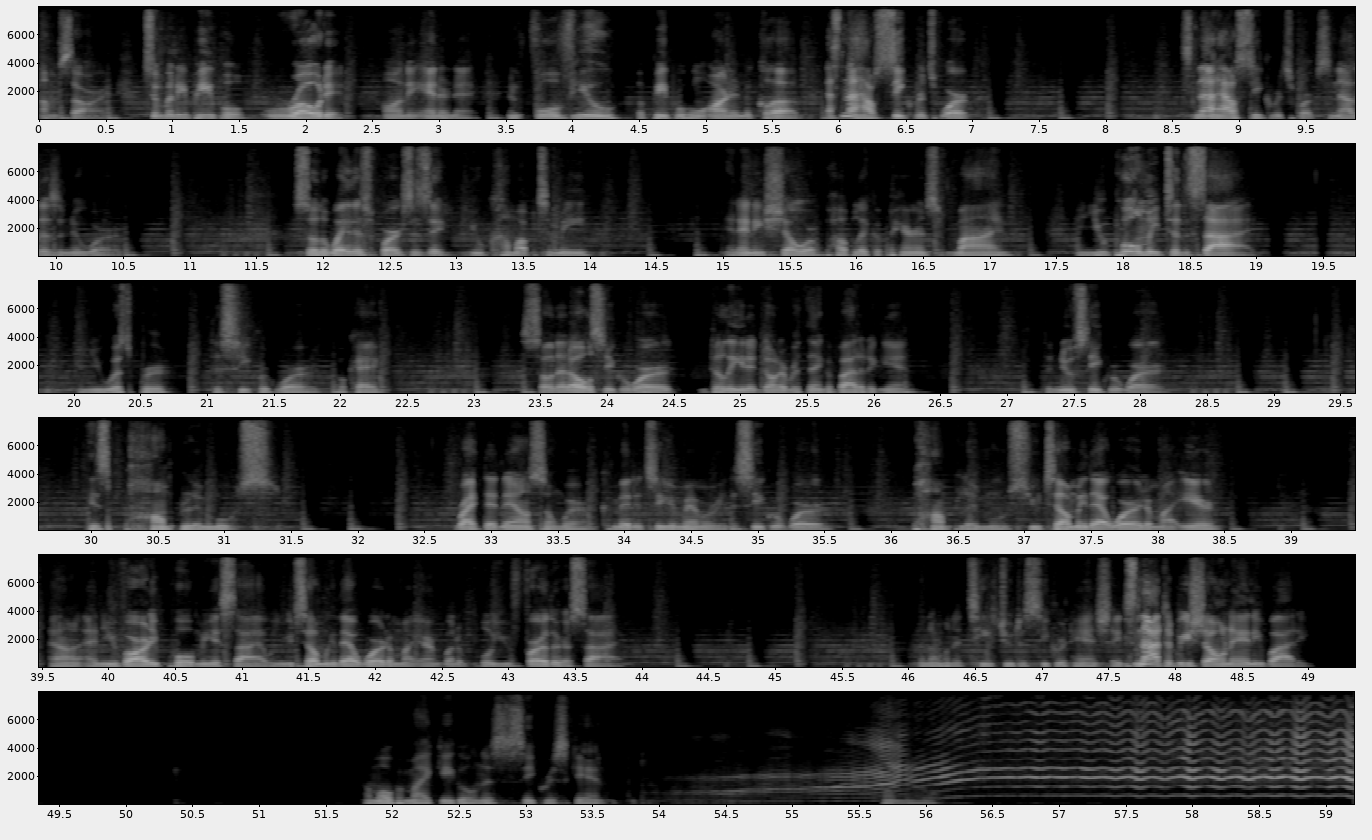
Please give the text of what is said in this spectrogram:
I'm sorry. Too many people wrote it on the internet in full view of people who aren't in the club. That's not how secrets work. It's not how secrets work. So now there's a new word. So the way this works is that you come up to me in any show or public appearance of mine and you pull me to the side and you whisper the secret word, okay? So that old secret word, delete it. Don't ever think about it again. The new secret word is pamplemousse. Write that down somewhere. Commit it to your memory. The secret word, pamplemousse. You tell me that word in my ear, uh, and you've already pulled me aside. When you tell me that word in my ear, I'm going to pull you further aside. And I'm going to teach you the secret handshake. It's not to be shown to anybody. I'm Open Mike Eagle, and this is Secret Skin. Oh, no.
